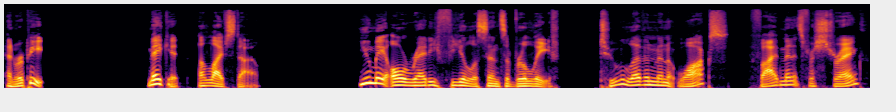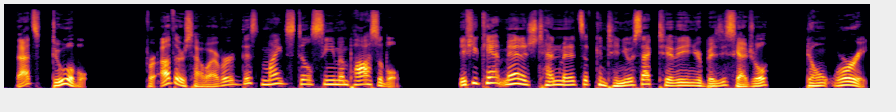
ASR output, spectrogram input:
and repeat. Make it a lifestyle. You may already feel a sense of relief. Two 11 minute walks, five minutes for strength, that's doable. For others, however, this might still seem impossible. If you can't manage 10 minutes of continuous activity in your busy schedule, don't worry.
